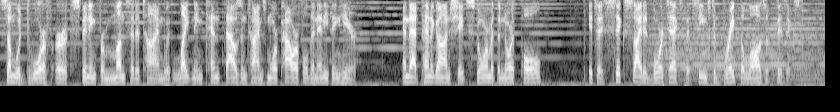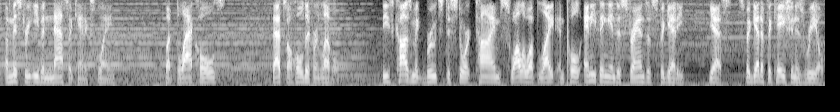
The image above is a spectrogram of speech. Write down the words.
Some would dwarf Earth spinning for months at a time with lightning 10,000 times more powerful than anything here. And that pentagon-shaped storm at the North Pole? It's a six-sided vortex that seems to break the laws of physics. A mystery even NASA can't explain. But black holes? That's a whole different level. These cosmic brutes distort time, swallow up light, and pull anything into strands of spaghetti. Yes, spaghettification is real.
